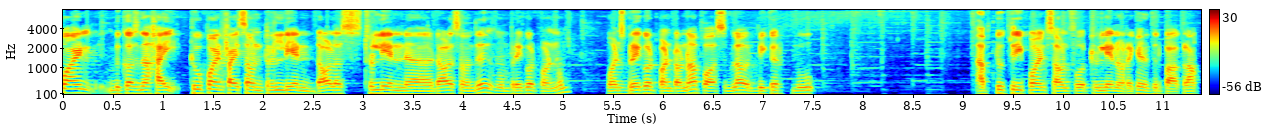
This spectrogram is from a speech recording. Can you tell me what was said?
point because தான் high two point five seven trillion dollars trillion டாலர்ஸை வந்து நம்ம பிரேக் அவுட் பண்ணணும். ஒன்ஸ் பிரேக் அவுட் பண்ணிட்டோம்னா பாசிபிளாக ஒரு bigger move up to three point seven four trillion வரைக்கும் எதிர்பார்க்கலாம்.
